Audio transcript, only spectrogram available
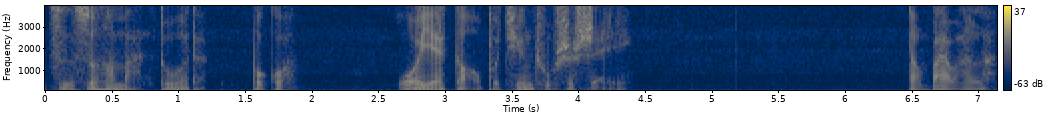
子孙还蛮多的，不过我也搞不清楚是谁。等拜完了，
